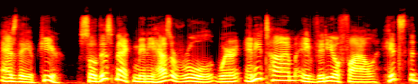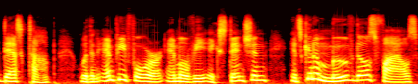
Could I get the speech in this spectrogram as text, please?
as they appear. So this Mac Mini has a rule where anytime a video file hits the desktop, with an MP4 or MOV extension, it's going to move those files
